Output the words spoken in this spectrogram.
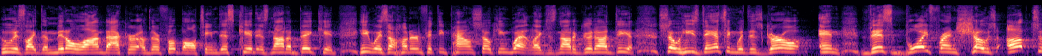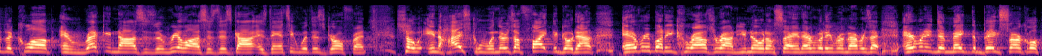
who is like the middle linebacker linebacker of their football team. This kid is not a big kid. He weighs 150 pounds soaking wet. Like, it's not a good idea. So he's dancing with this girl, and this boyfriend shows up to the club and recognizes and realizes this guy is dancing with his girlfriend. So in high school, when there's a fight to go down, everybody crowds around. You know what I'm saying? Everybody remembers that. Everybody to make the big circle.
